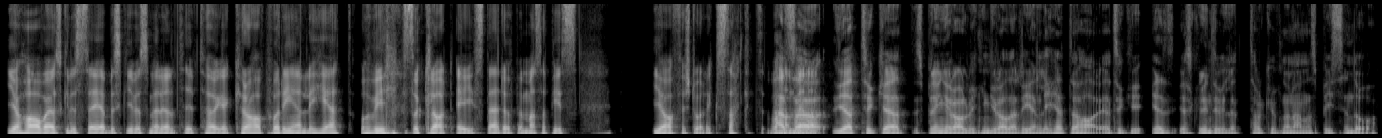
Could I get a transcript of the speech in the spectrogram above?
jag har vad jag skulle säga beskrivit som relativt höga krav på renlighet och vill såklart ej städa upp en massa piss. Jag förstår exakt vad han menar. Alltså, jag tycker att det spelar ingen roll vilken grad av renlighet du har. Jag, tycker, jag, jag skulle inte vilja torka upp någon annans piss ändå.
